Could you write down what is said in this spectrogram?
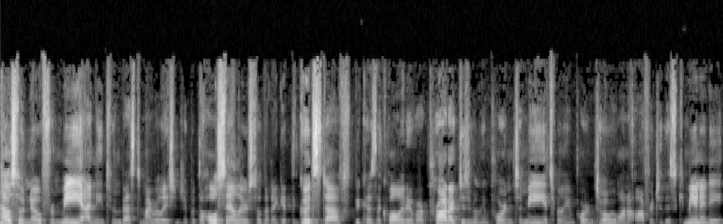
I also know for me, I need to invest in my relationship with the wholesalers so that I get the good stuff because the quality of our product is really important to me. It's really important to what we want to offer to this community,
